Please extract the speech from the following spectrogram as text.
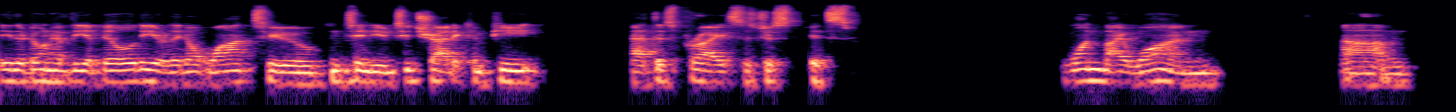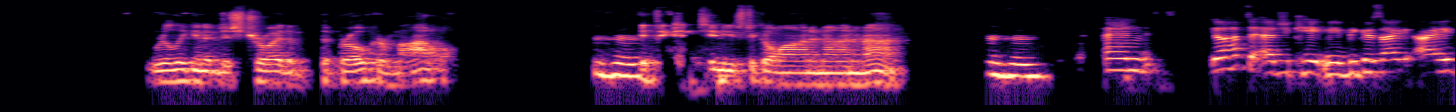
they either don't have the ability or they don't want to continue to try to compete at this price is just it's one by one um, really going to destroy the, the broker model mm-hmm. if it continues to go on and on and on. Mm-hmm. And you'll have to educate me because I, I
